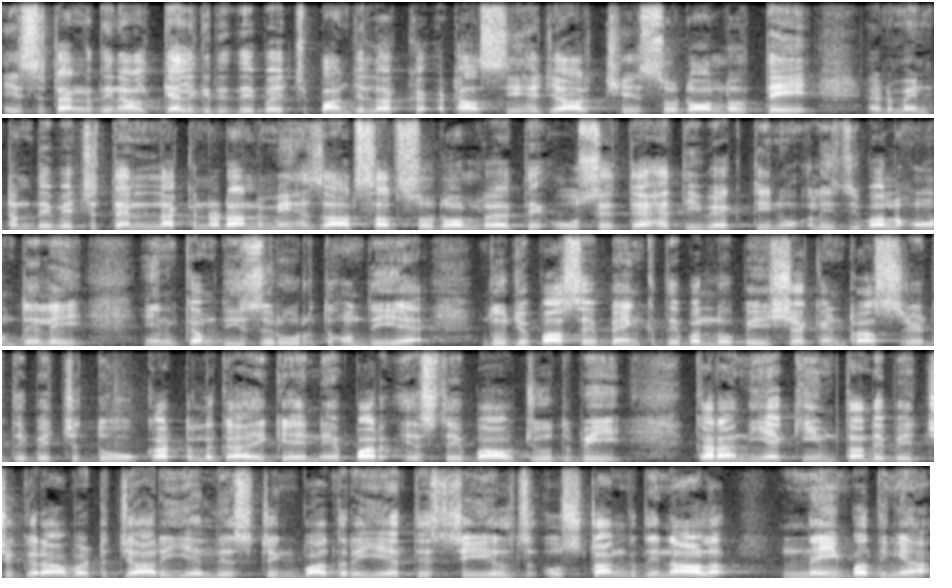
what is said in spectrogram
ਇਸ ਢੰਗ ਦੇ ਨਾਲ ਕੈਲਗਰੀ ਦੇ ਵਿੱਚ 588600 ਡਾਲਰ ਤੇ ਐਡਮਿੰਟਨ ਦੇ ਵਿੱਚ 399700 ਡਾਲਰ ਹੈ ਤੇ ਉਸੇ ਤਹਿਤ ਹੀ ਵਿਅਕਤੀ ਨੂੰ ਐਲੀਜੀਬਲ ਹੋਣ ਦੇ ਲਈ ਇਨਕਮ ਦੀ ਜ਼ਰੂਰਤ ਹੁੰਦੀ ਹੈ। ਦੂਜੇ ਪਾਸੇ ਬੈਂਕ ਦੇ ਵੱਲੋਂ ਬੇਸ਼ੱਕ ਇੰਟਰਸਟ ਰੇਟ ਦੇ ਵਿੱਚ ਦੋ ਕੱਟ ਲਗਾਏ ਗਏ ਨੇ, ਪਰ ਇਸ ਦੇ ਬਾਵਜੂਦ ਵੀ ਘਰਾਂ ਦੀਆਂ ਕੀਮਤਾਂ ਦੇ ਵਿੱਚ ਗਿਰਾਵਟ ਜਾਰੀ ਹੈ। ਲਿਸਟਿੰਗ ਵੱਧ ਰਹੀ ਹੈ ਤੇ ਸੇਲਸ ਉਸ ਢੰਗ ਦੇ ਨਾਲ ਨਹੀਂ ਵਧੀਆਂ।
